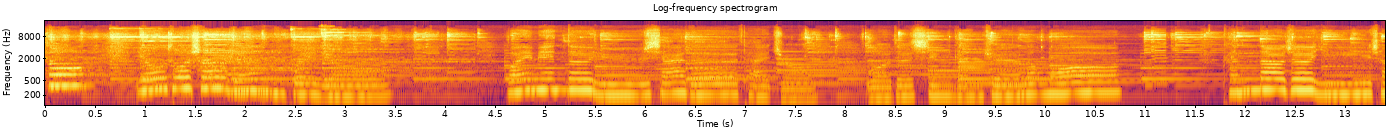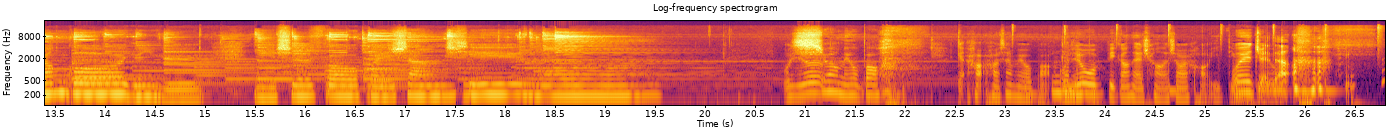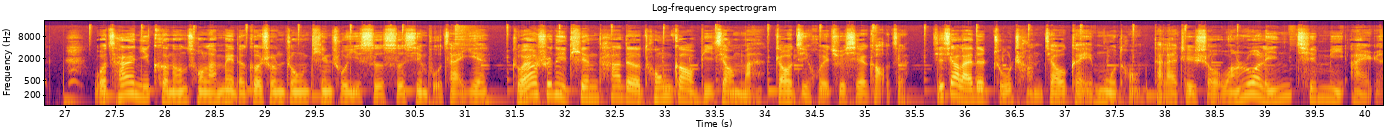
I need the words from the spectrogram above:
冬，有多少人会留？外面的雨下得太久，我的心感觉冷漠。看到这一场过云雨，你是否会想起我？我觉得希望没有爆。感好好像没有爆，我觉得我比刚才唱的稍微好一点。我也觉得，我猜你可能从蓝妹的歌声中听出一丝丝心不在焉，主要是那天她的通告比较满，着急回去写稿子。接下来的主场交给木桶，带来这首王若琳《亲密爱人》。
